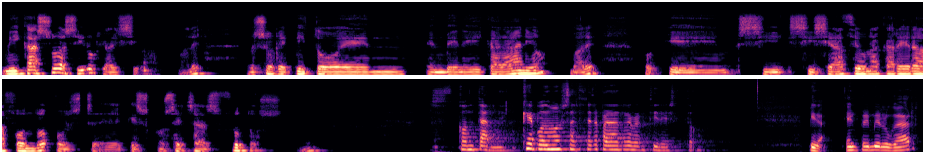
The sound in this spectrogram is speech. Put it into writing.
mi caso ha sido clarísimo, ¿vale? Por eso repito en, en BNI cada año, ¿vale? Porque si, si, se hace una carrera a fondo, pues eh, que cosechas frutos. ¿eh? Contarme, ¿qué podemos hacer para revertir esto? Mira, en primer lugar,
